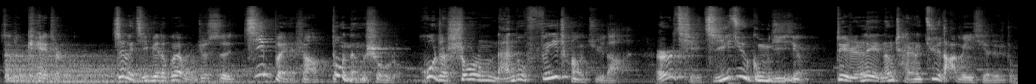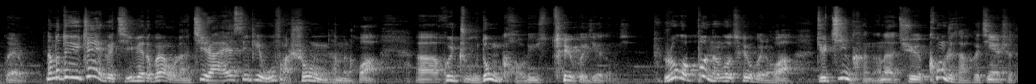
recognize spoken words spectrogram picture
叫做 Keter，这个级别的怪物就是基本上不能收容，或者收容难度非常巨大，而且极具攻击性，对人类能产生巨大威胁的这种怪物。那么对于这个级别的怪物呢，既然 SCP 无法收容它们的话，呃，会主动考虑摧毁这些东西。如果不能够摧毁的话，就尽可能的去控制它和监视它。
